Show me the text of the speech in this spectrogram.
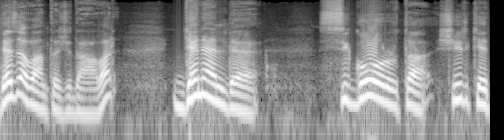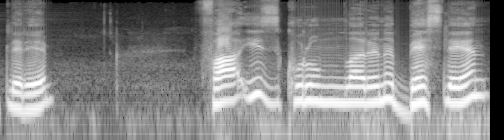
dezavantajı daha var. Genelde sigorta şirketleri faiz kurumlarını besleyen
